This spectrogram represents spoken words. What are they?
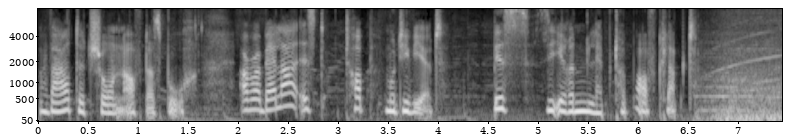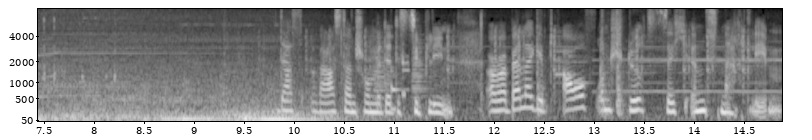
wartet schon auf das Buch. Arabella ist top motiviert, bis sie ihren Laptop aufklappt. Das war's dann schon mit der Disziplin. Arabella gibt auf und stürzt sich ins Nachtleben.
